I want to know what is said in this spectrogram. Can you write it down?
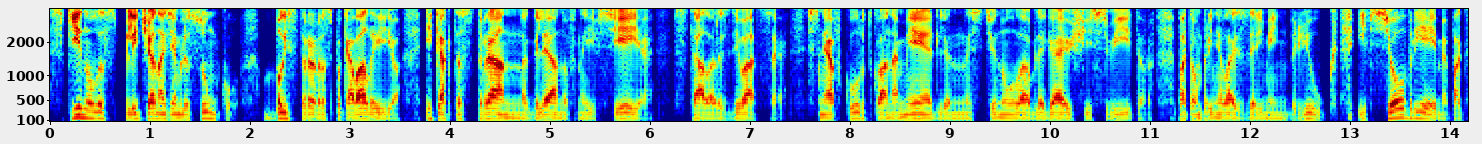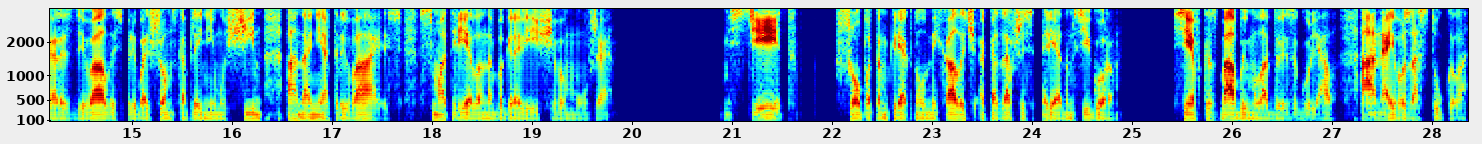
скинула с плеча на землю сумку, быстро распаковала ее и, как-то странно глянув на Евсея, стала раздеваться. Сняв куртку, она медленно стянула облегающий свитер, потом принялась за ремень брюк, и все время, пока раздевалась при большом скоплении мужчин, она, не отрываясь, смотрела на багровеющего мужа. «Мстит!» — шепотом крякнул Михалыч, оказавшись рядом с Егором. Севка с бабой молодой загулял, а она его застукала.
